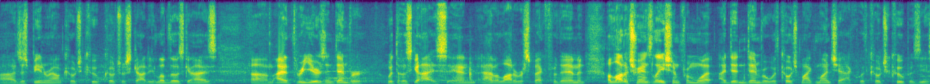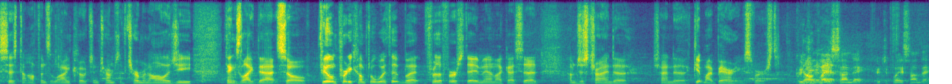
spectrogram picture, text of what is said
uh, just being around Coach Coop, Coach Scotty. Love those guys. Um, I had three years in Denver with those guys, and I have a lot of respect for them and a lot of translation from what I did in Denver with Coach Mike Munchak, with Coach Coop as the assistant offensive line coach in terms of terminology, things like that. So feeling pretty comfortable with it, but for the first day, man, like I said, I'm just trying to trying to get my bearings first. Could you play Sunday? Could you play Sunday?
